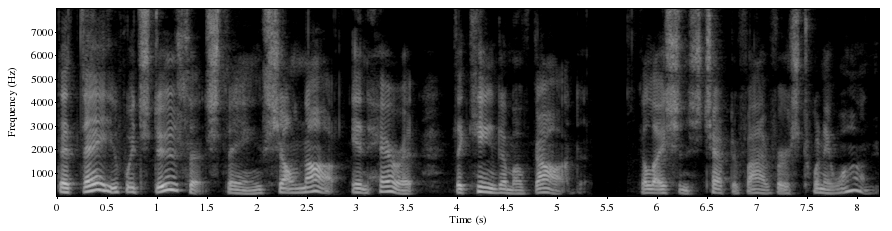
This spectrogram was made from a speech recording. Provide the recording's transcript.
that they which do such things shall not inherit the kingdom of God. Galatians chapter 5 verse 21.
